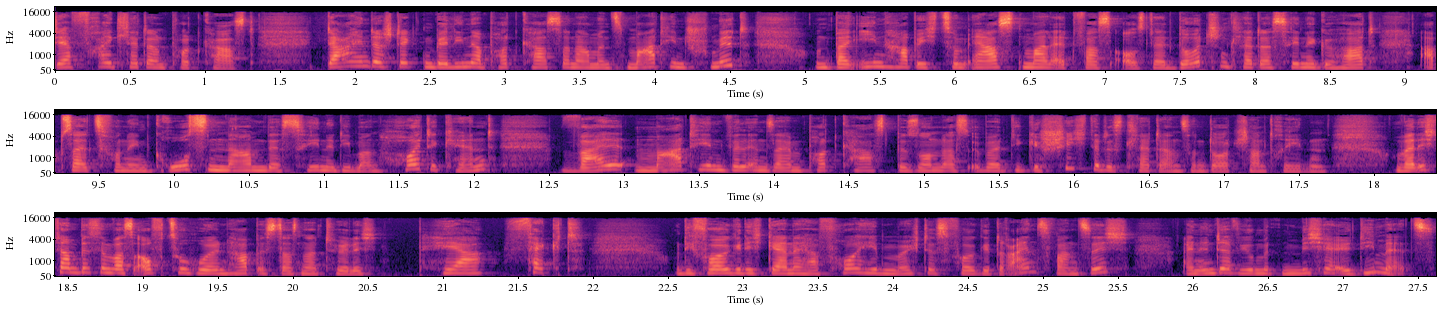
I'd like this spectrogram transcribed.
Der Freiklettern-Podcast. Dahinter steckt ein Berliner Podcaster namens Martin Schmidt und bei ihm habe ich zum ersten Mal etwas aus der deutschen Kletterszene gehört, abseits von den großen Namen der Szene, die man heute kennt, weil Martin will in seinem Podcast besonders über die Geschichte des Kletterns in Deutschland reden. Und weil ich da ein bisschen was aufzuholen habe, ist das natürlich perfekt. Und die Folge, die ich gerne hervorheben möchte, ist Folge 23, ein Interview mit Michael Diemetz.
